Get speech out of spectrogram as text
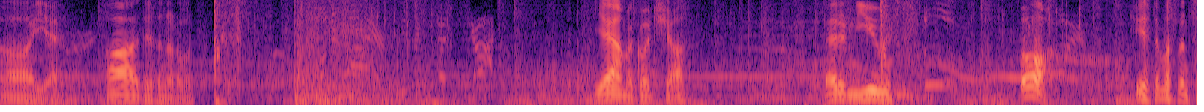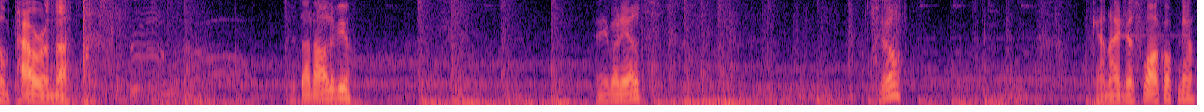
Oh yeah. Oh, there's another one. Yeah, I'm a good shot. Better than you. Oh! Jeez, there must have been some power in that. Is that all of you? Anybody else? No? Can I just walk up now?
